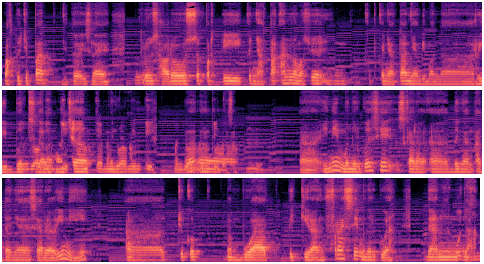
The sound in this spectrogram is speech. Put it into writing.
waktu cepat gitu istilahnya. Terus harus seperti kenyataan lah maksudnya kenyataan yang di mana ribet Menjual segala mimpi. macam. menjual mimpi menjual mimpi biasa Hmm. Nah ini menurut gue sih sekarang eh, dengan adanya serial ini eh, cukup membuat pikiran fresh sih menurut gue. Dan gue jarang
